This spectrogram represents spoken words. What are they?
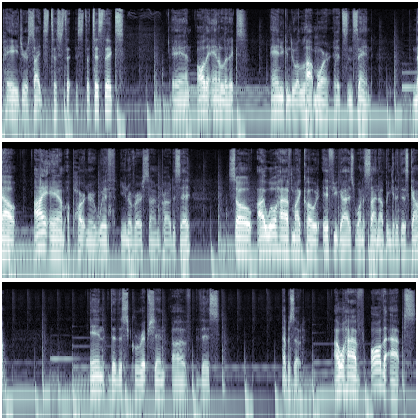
page, your site's st- statistics, and all the analytics, and you can do a lot more. It's insane. Now, I am a partner with Universe, I'm proud to say. So I will have my code if you guys want to sign up and get a discount in the description of this episode. I will have all the apps,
